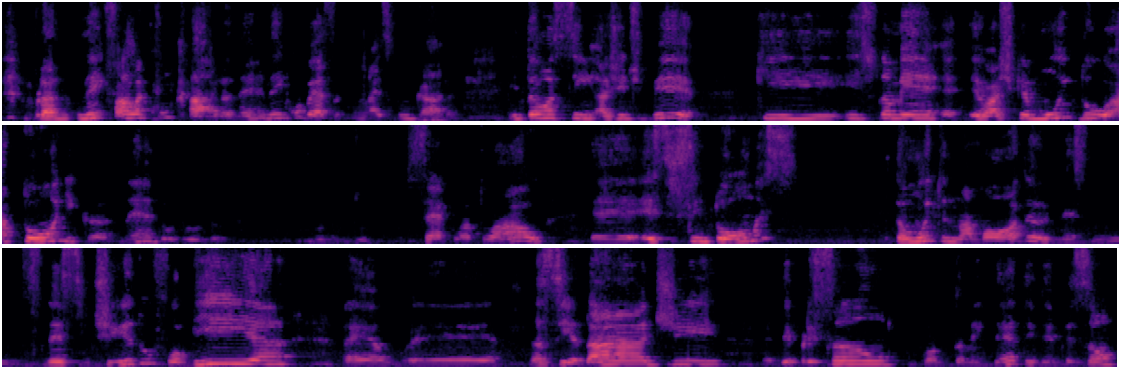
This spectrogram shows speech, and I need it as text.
Pra, nem fala com o cara, né? nem conversa mais com o cara. Então, assim, a gente vê que isso também, é, eu acho que é muito a tônica né, do, do, do, do século atual, é, esses sintomas estão muito na moda nesse, nesse sentido, fobia, é, é, ansiedade, depressão, quando também né, tem depressão,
